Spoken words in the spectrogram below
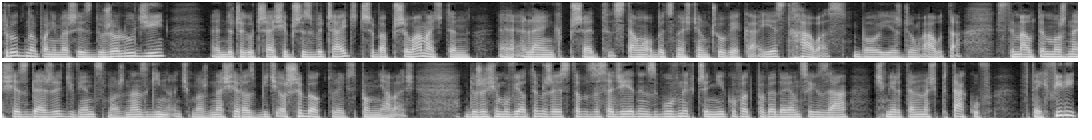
trudno, ponieważ jest dużo ludzi, do czego trzeba się przyzwyczaić, trzeba przełamać ten e, lęk przed stałą obecnością człowieka. Jest hałas, bo jeżdżą auta. Z tym autem można się zderzyć, więc można zginąć. Można się rozbić o szybę, o której wspomniałaś. Dużo się mówi o tym, że jest to w zasadzie jeden z głównych czynników odpowiadających za śmiertelność ptaków w tej chwili,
